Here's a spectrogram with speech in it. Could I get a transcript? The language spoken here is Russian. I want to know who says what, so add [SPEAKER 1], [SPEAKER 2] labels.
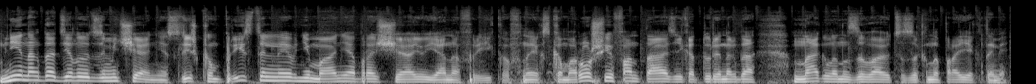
[SPEAKER 1] Мне иногда делают замечания. Слишком пристальное внимание обращаю я на фриков, на их скоморожье фантазии, которые иногда нагло называются законопроектами.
